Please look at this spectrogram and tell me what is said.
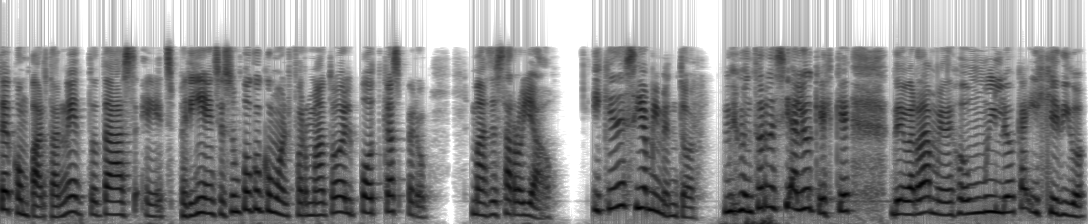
te comparto anécdotas, eh, experiencias, un poco como el formato del podcast, pero más desarrollado. ¿Y qué decía mi mentor? Mi mentor decía algo que es que de verdad me dejó muy loca y que digo,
